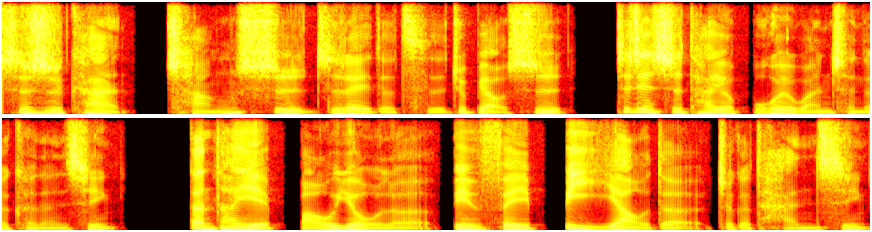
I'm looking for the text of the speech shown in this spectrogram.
试试看、尝试之类的词，就表示这件事它有不会完成的可能性，但它也保有了并非必要的这个弹性。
